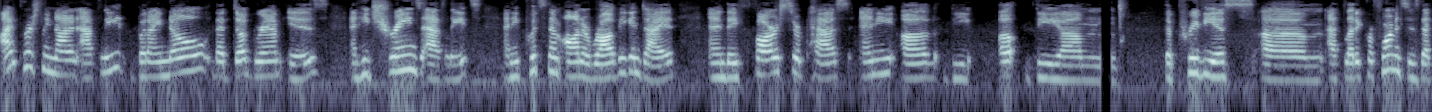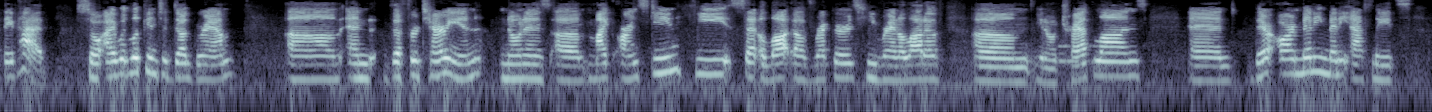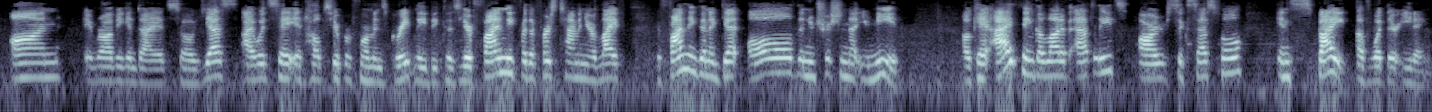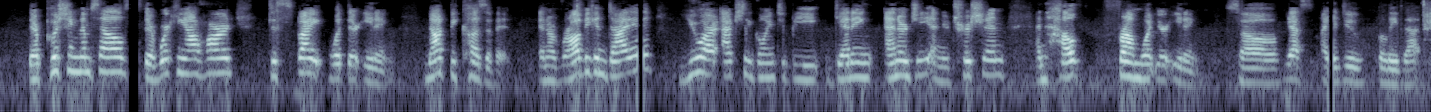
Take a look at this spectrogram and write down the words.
I'm personally not an athlete, but I know that Doug Graham is, and he trains athletes and he puts them on a raw vegan diet, and they far surpass any of the uh, the um, the previous um, athletic performances that they've had. So I would look into Doug Graham um, and the fruitarian known as uh, Mike Arnstein. He set a lot of records. He ran a lot of um, you know triathlons, and there are many many athletes on a raw vegan diet. So yes, I would say it helps your performance greatly because you're finally, for the first time in your life, you're finally going to get all the nutrition that you need. Okay, I think a lot of athletes are successful in spite of what they're eating. They're pushing themselves, they're working out hard despite what they're eating, not because of it. In a raw vegan diet, you are actually going to be getting energy and nutrition and health from what you're eating. So, yes, I do believe that.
